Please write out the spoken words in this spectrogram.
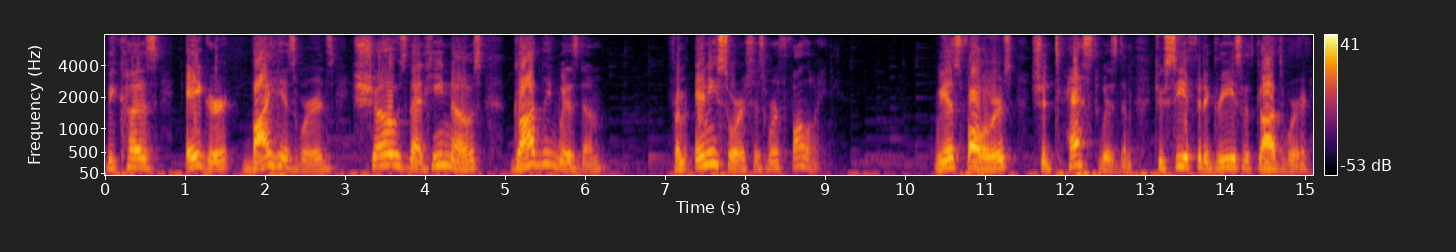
because Agur, by his words, shows that he knows godly wisdom from any source is worth following. We as followers should test wisdom to see if it agrees with God's word.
